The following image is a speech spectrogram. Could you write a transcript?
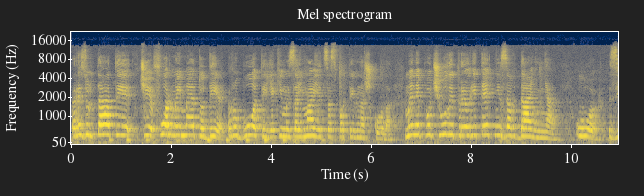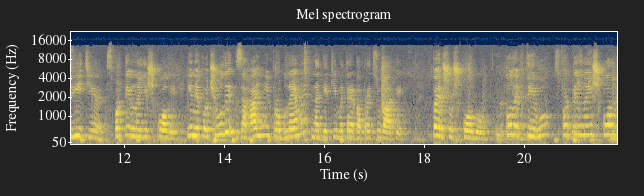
результати чи форми і методи роботи, якими займається спортивна школа. Ми не почули пріоритетні завдання у звіті спортивної школи і не почули загальні проблеми, над якими треба працювати. Першу школу колективу спортивної школи,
